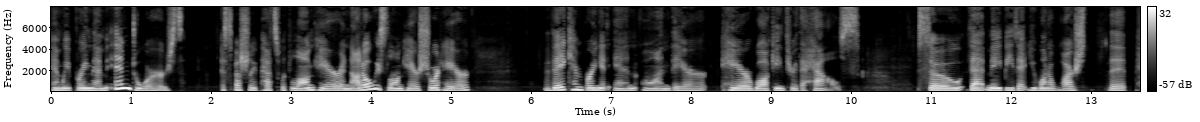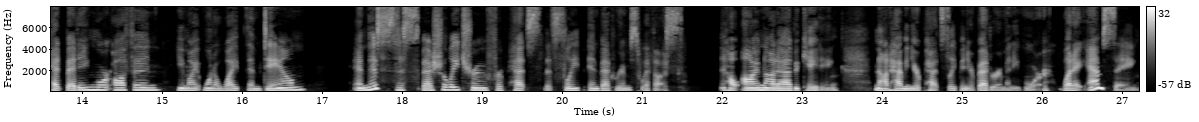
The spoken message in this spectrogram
and we bring them indoors, especially pets with long hair and not always long hair, short hair, they can bring it in on their hair walking through the house. So that may be that you want to wash the pet bedding more often. You might want to wipe them down. And this is especially true for pets that sleep in bedrooms with us. Now, I'm not advocating not having your pet sleep in your bedroom anymore. What I am saying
